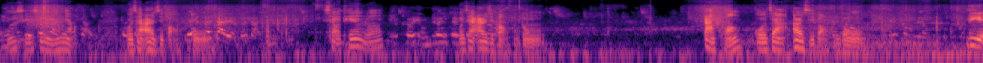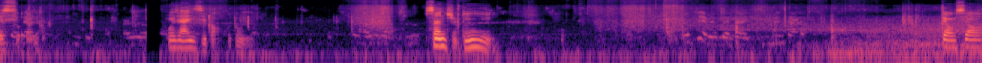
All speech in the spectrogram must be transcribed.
红鞋性蓝鸟，国家二级保护动物；小天鹅，国家二级保护动物；大黄，国家二级保护动物；猎隼，国家一级保护动物；三指滨鹬，雕鸮，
